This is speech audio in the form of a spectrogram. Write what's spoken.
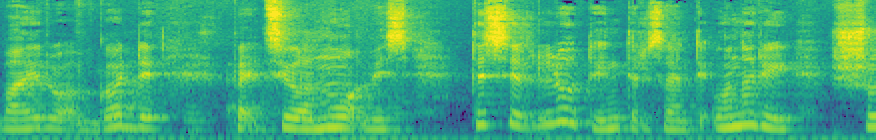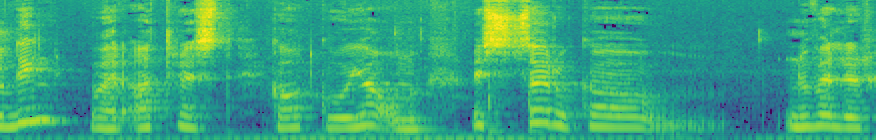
vairāk gadi pēc jau novis. Tas ir ļoti interesanti. Un arī šodien var atrast kaut ko jaunu. Es ceru, ka nu, vēl, ir,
